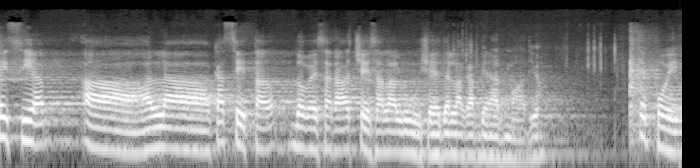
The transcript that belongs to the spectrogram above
e sia alla cassetta dove sarà accesa la luce della cabina armadio e poi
